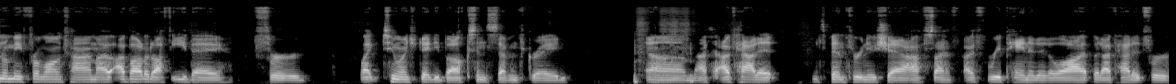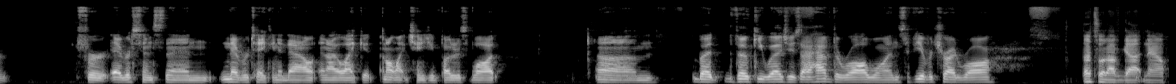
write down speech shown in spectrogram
with me for a long time. I, I bought it off eBay for like 280 bucks in seventh grade. Um, I've, I've had it. It's been through new shafts. I've, I've repainted it a lot, but I've had it for for ever since then. Never taken it out, and I like it. I don't like changing putters a lot. Um, but Vokey wedges, I have the raw ones. Have you ever tried raw? That's what I've got now.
